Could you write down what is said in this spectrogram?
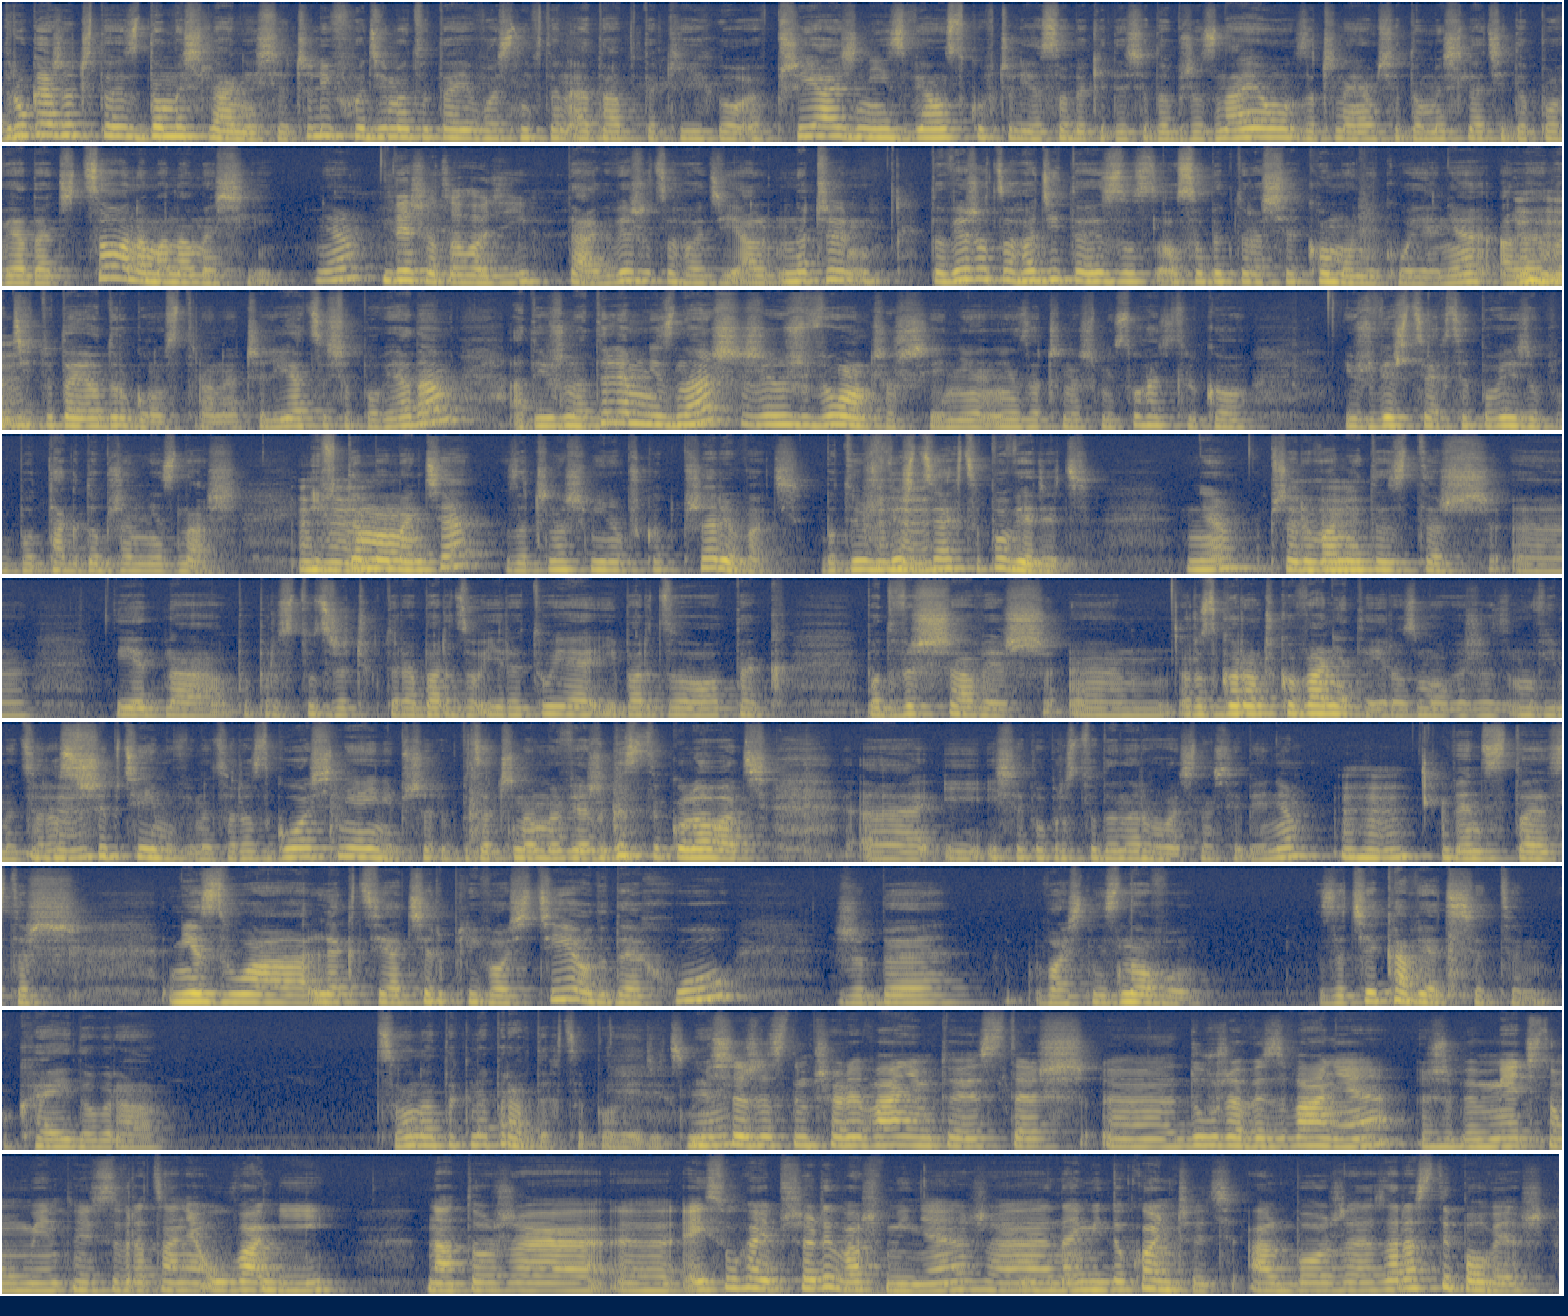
Druga rzecz to jest domyślanie się, czyli wchodzimy tutaj właśnie w ten etap takiego przyjaźni, związków, czyli osoby, kiedy się dobrze znają, zaczynają się domyślać i dopowiadać, co ona ma na myśli, nie? Wiesz o co chodzi. Tak, wiesz o co chodzi, ale znaczy to wiesz o co chodzi, to jest os- osoby, która się komunikuje, nie? Ale Mhm. chodzi tutaj o drugą stronę, czyli ja coś opowiadam, a ty już na tyle mnie znasz, że już wyłączasz się, nie, nie zaczynasz mnie słuchać, tylko już wiesz, co ja chcę powiedzieć, bo, tak dobrze mnie znasz. I w Mhm. tym momencie zaczynasz mi na przykład przerywać, bo ty już wiesz, Mhm. co ja chcę powiedzieć, nie? Przerywanie Mhm. to jest też e, jedna po prostu z rzeczy, która bardzo irytuje i bardzo tak podwyższa, wiesz, rozgorączkowanie tej rozmowy, że mówimy coraz Mhm. szybciej, mówimy coraz głośniej, nie przy, zaczynamy, wiesz, gestykulować e, i, i się po prostu denerwować na siebie, nie? Mhm. Więc to jest też niezła lekcja cierpliwości, oddechu, żeby właśnie znowu zaciekawiać się tym, okej, dobra, co ona tak naprawdę chce powiedzieć, nie? Myślę, że z tym przerywaniem to jest też y, duże wyzwanie, żeby mieć tą umiejętność zwracania uwagi na to, że y, ej, słuchaj, przerywasz mi, nie? Że Mhm. daj mi dokończyć, albo że zaraz ty powiesz.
